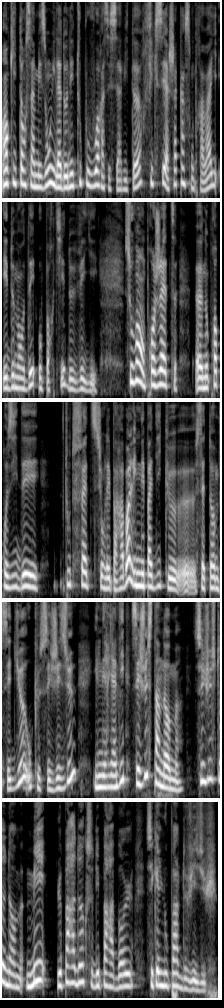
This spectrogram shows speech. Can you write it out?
En quittant sa maison, il a donné tout pouvoir à ses serviteurs, fixé à chacun son travail et demandé au portier de veiller. Souvent, on projette euh, nos propres idées toute faite sur les paraboles. Il n'est pas dit que euh, cet homme c'est Dieu ou que c'est Jésus. Il n'est rien dit. C'est juste un homme. C'est juste un homme. Mais le paradoxe des paraboles, c'est qu'elles nous parlent de Jésus.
